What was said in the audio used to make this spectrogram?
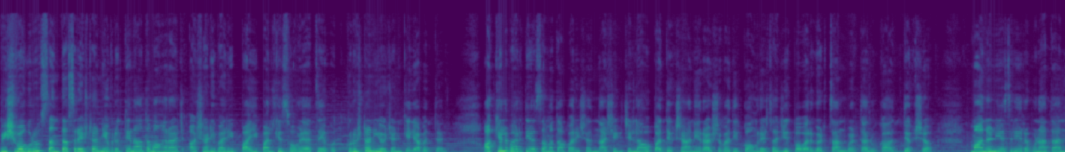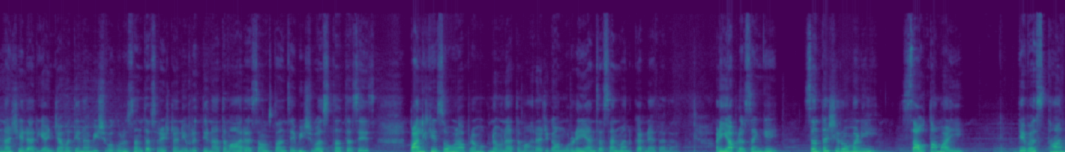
विश्वगुरू संतश्रेष्ठ निवृत्तीनाथ महाराज आषाढीवारी पायी पालखी सोहळ्याचे उत्कृष्ट नियोजन केल्याबद्दल. अखिल भारतीय समता परिषद नाशिक जिल्हा उपाध्यक्ष आणि राष्ट्रवादी काँग्रेस अजित पवार गट चांदवड तालुका अध्यक्ष. माननीय श्री रघुनाथ अण्णा शेलार यांच्या वतीनं विश्वगुरू संतश्रेष्ठ निवृत्तीनाथ महाराज संस्थांचे विश्वस्त तसेच पालखी सोहळा प्रमुख नवनाथ महाराज गांगुर्डे यांचा सन्मान करण्यात आला. आणि या प्रसंगी संत शिरोमणी सावतामाळी देवस्थान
